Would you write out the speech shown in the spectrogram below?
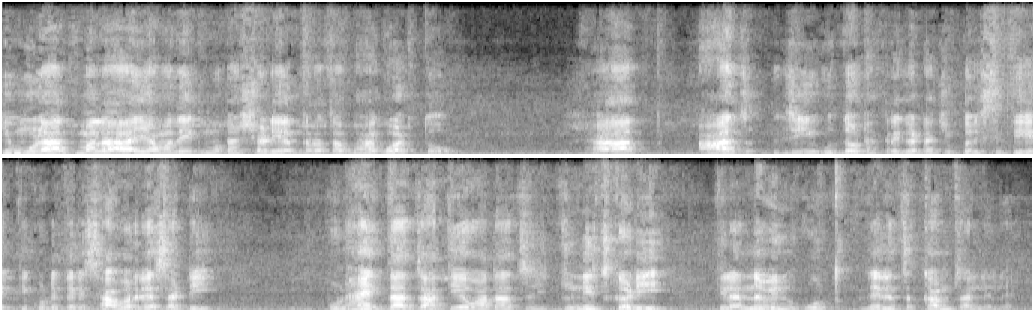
ही मुळात मला यामध्ये एक मोठा षडयंत्राचा भाग वाटतो. ह्यात आज जी उद्धव ठाकरे गटाची परिस्थिती आहे ती कुठेतरी सावरण्यासाठी पुन्हा एकदा जातीयवादाची जुनीच कढी तिला नवीन ऊत देण्याचं काम चाललेलं आहे.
